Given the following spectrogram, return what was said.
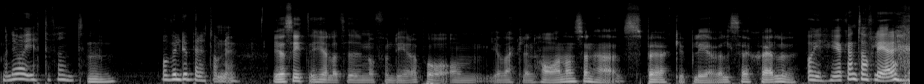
Men det var jättefint. mm. Vad vill du berätta om nu? Jag sitter hela tiden och funderar på om jag verkligen har någon sån här spökupplevelse själv. Oj, jag kan ta fler.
